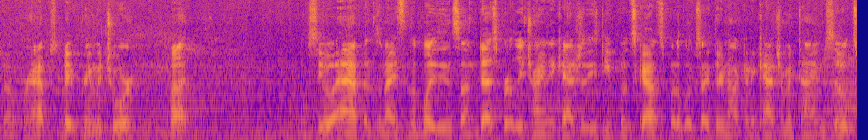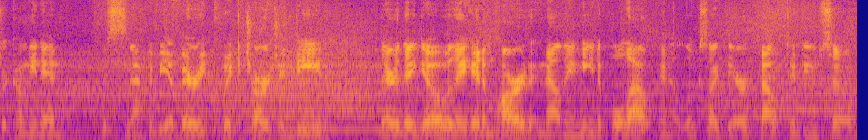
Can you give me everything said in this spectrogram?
so perhaps a bit premature, but we'll see what happens. Knights of the Blazing Sun desperately trying to catch these Deepwood Scouts, but it looks like they're not going to catch them in time. Zoats are coming in. This is going to have to be a very quick charge indeed. There they go. They hit them hard. Now they need to pull out, and it looks like they're about to do so.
